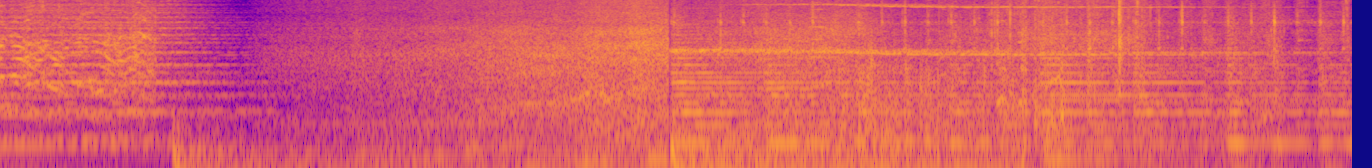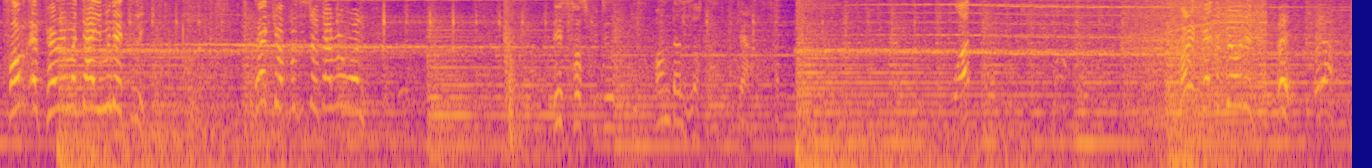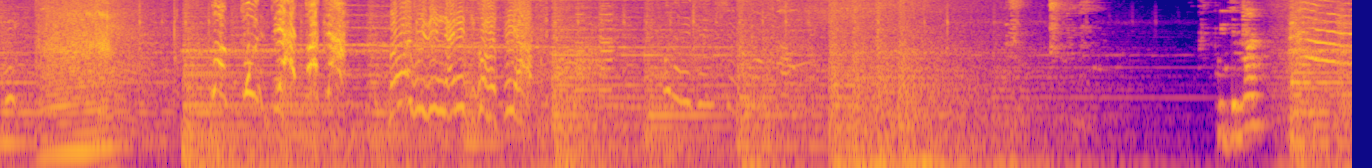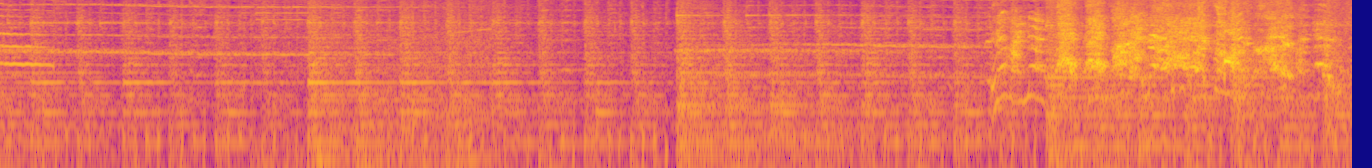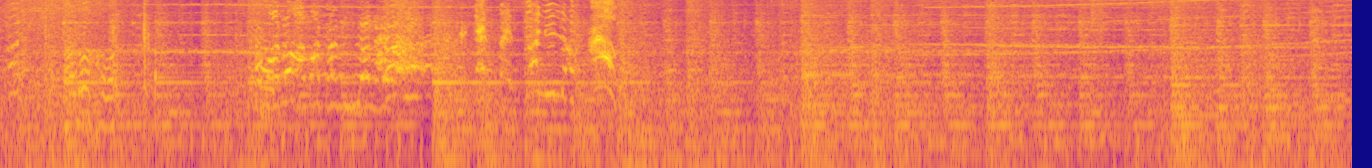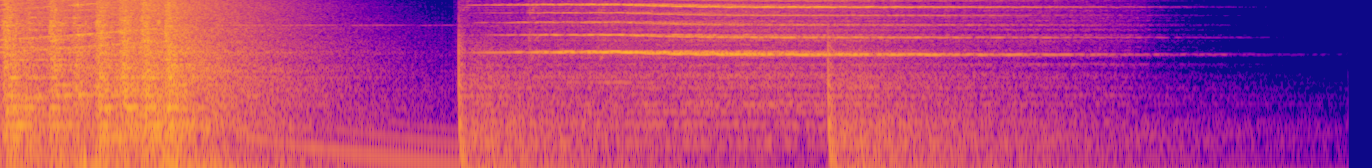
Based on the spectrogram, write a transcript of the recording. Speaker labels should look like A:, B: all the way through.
A: Form a perimeter immediately. Take your positions, everyone. This hospital is under lockdown.
B: What?
A: Barricade the building. Hey, Look,
B: Doctor!
C: My wife is in. I need to go and see her.
B: What are we going to do now? the
A: man? Hey, my name! Hey,
B: hey, hey!
A: one million
B: naira. Get my son-in-law out.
